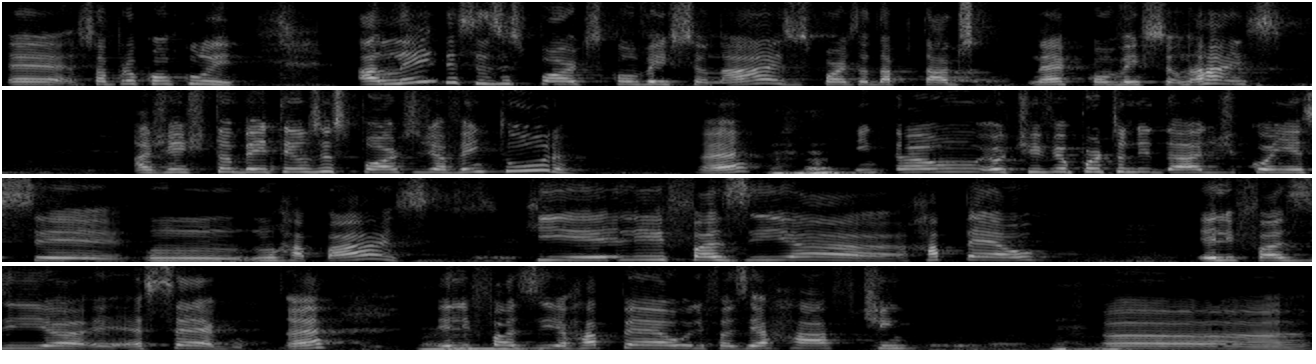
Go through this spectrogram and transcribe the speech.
é, só para eu concluir, além desses esportes convencionais, esportes adaptados, né, convencionais, a gente também tem os esportes de aventura, né? Uhum. Então, eu tive a oportunidade de conhecer um, um rapaz que ele fazia rapel, ele fazia, é, é cego, né? Uhum. Ele fazia rapel, ele fazia rafting, uhum. uh,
